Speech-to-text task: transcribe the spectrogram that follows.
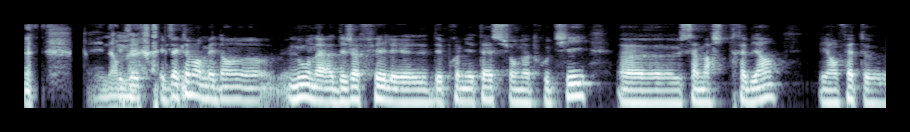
Exactement, mais nous on a déjà fait des premiers tests sur notre outil, euh, ça marche très bien et en fait, euh,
